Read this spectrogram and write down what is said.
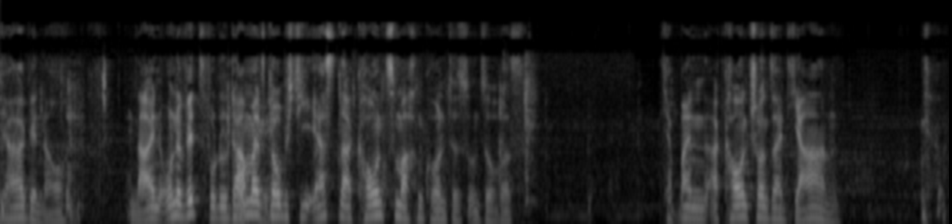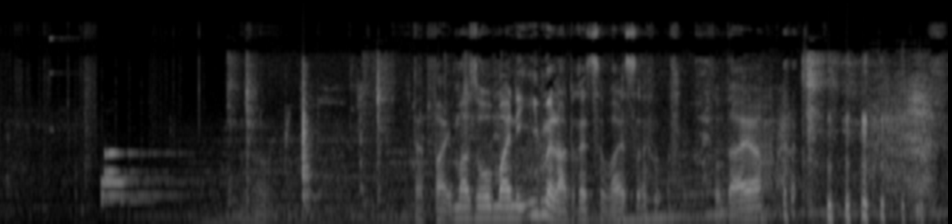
Ja, genau. Nein, ohne Witz, wo du damals, Okay. glaube ich, die ersten Accounts machen konntest und sowas. Ich habe meinen Account schon seit Jahren. Das war immer so meine E-Mail-Adresse, weißt du? Von daher.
